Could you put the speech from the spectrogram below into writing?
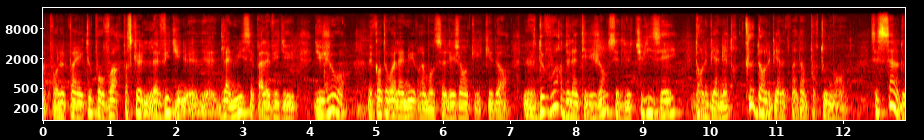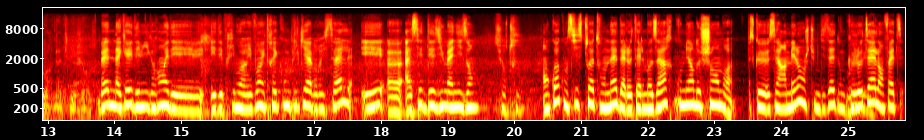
à, pour le pain et tout pour voir, parce que la vie du, de la nuit, c'est pas la vie du, du, jour. Mais quand on voit la nuit, vraiment, c'est les gens qui, qui dorment. Le devoir de l'intelligence, c'est de l'utiliser dans le bien-être, que dans le bien-être, madame, pour tout le monde. C'est ça le devoir d'intelligence. Ben, l'accueil des migrants et des, et des primo-arrivants est très compliqué à Bruxelles et euh, assez déshumanisant surtout. En quoi consiste toi ton aide à l'hôtel Mozart? Combien de chambres? Parce que c'est un mélange, tu me disais, donc oui, l'hôtel oui. en fait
